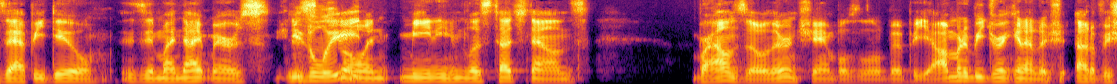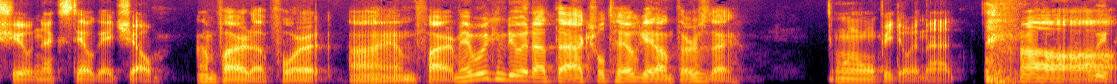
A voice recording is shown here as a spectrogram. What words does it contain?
Zappy do is in my nightmares. He's elite. throwing meaningless touchdowns. Browns though they're in shambles a little bit, but yeah, I'm going to be drinking out of out of a shoe next tailgate show. I'm fired up for it. I am fired. Maybe we can do it at the actual tailgate on Thursday. Well, I won't be doing that. Oh.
